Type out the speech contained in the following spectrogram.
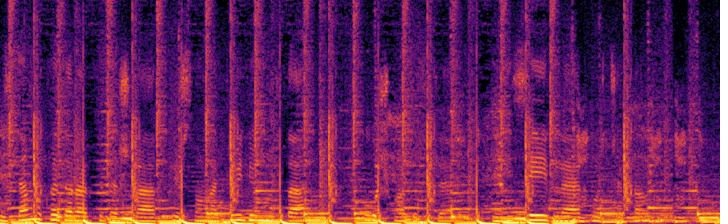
Bizden bu kadar arkadaşlar. Bir sonraki videomuzda buluşmak üzere. İyi seyirler. Hoşçakalın.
